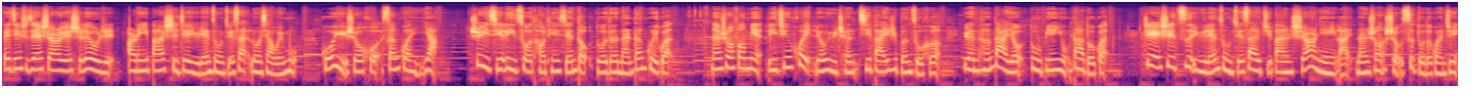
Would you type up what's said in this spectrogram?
北京时间十二月十六日，二零一八世界羽联总决赛落下帷幕，国羽收获三冠一亚，施雨琦力挫桃田贤斗夺得男单桂冠。男双方面，李俊慧、刘雨辰击败日本组合远藤大由、渡边勇大夺冠，这也是自羽联总决赛举办十二年以来男双首次夺得冠军。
